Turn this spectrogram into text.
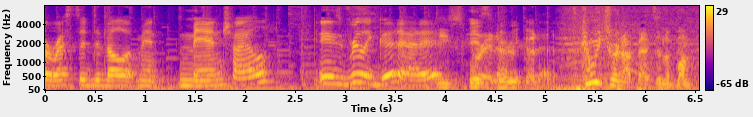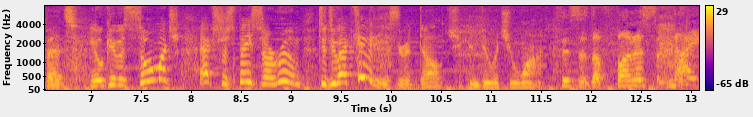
arrested development man child. He's really good at it. He's He's great at very it. good at it. Can we turn our beds into bunk beds? You'll give us so much extra space in our room to do activities. You're adults. You can do what you want. This is the funnest night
